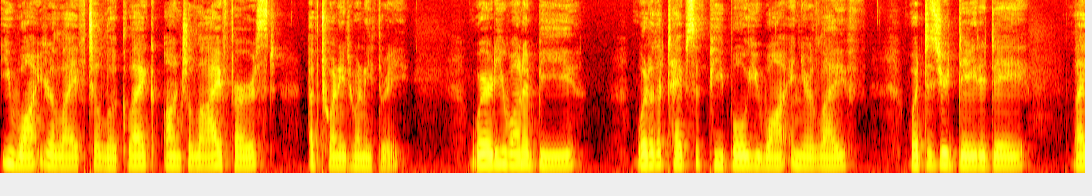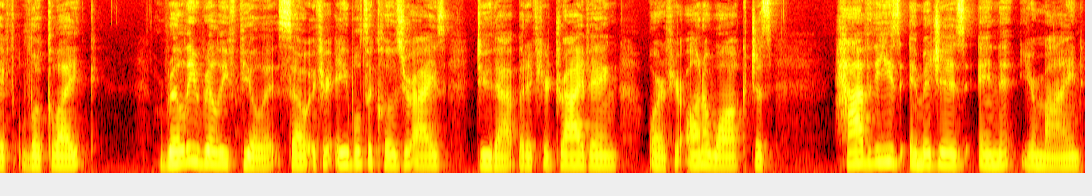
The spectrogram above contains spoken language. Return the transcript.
you want your life to look like on July 1st of 2023. Where do you want to be? What are the types of people you want in your life? What does your day-to-day life look like? Really, really feel it. So if you're able to close your eyes, do that. But if you're driving or if you're on a walk, just have these images in your mind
